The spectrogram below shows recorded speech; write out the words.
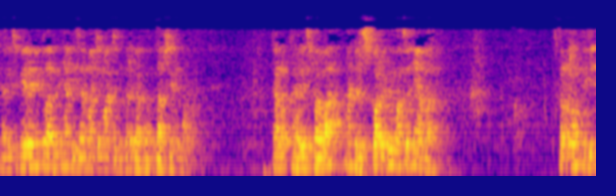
Garis miring itu artinya bisa macam-macam tergantung tafsir. Kalau garis bawah underscore itu maksudnya apa? Kalau kamu bikin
